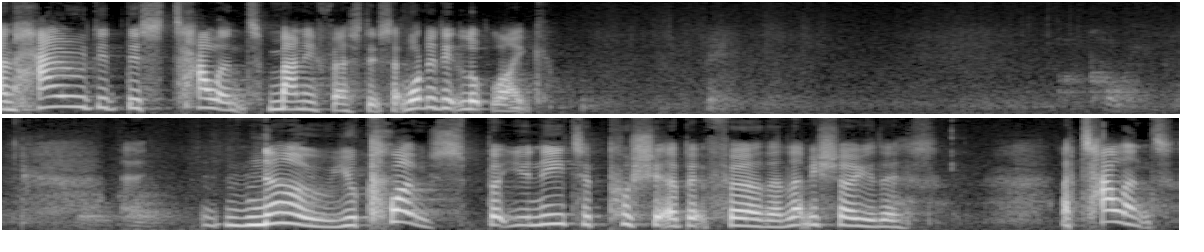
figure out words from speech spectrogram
And how did this talent manifest itself? What did it look like? Uh, no, you're close, but you need to push it a bit further. Let me show you this. A talent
